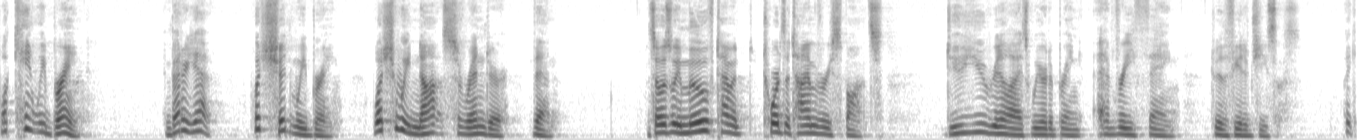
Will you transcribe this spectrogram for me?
what can't we bring? And better yet, what shouldn't we bring? What should we not surrender then? So, as we move time, towards the time of response, do you realize we are to bring everything to the feet of Jesus? Like,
